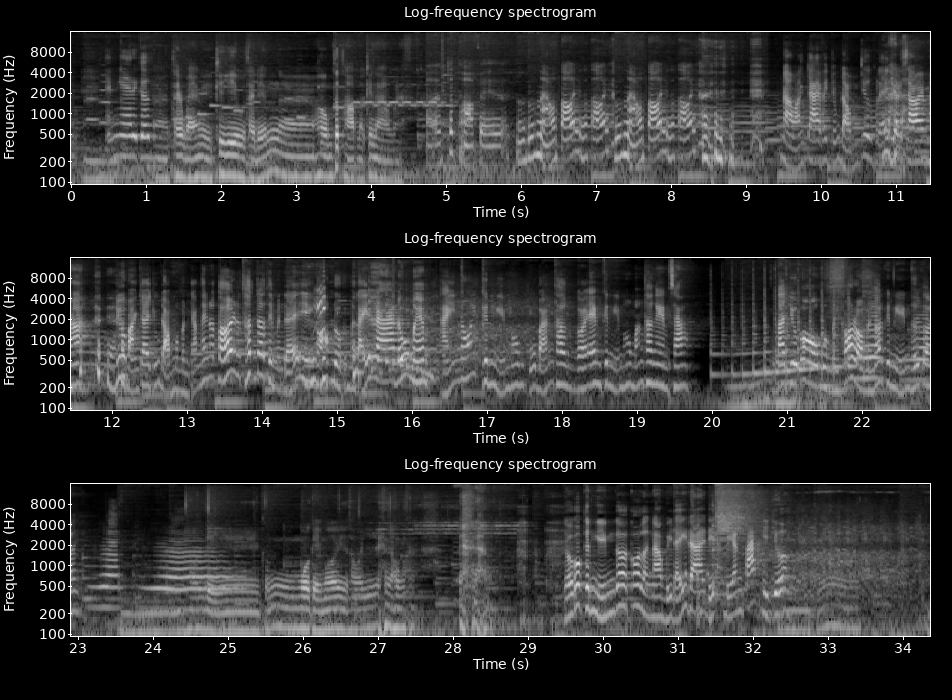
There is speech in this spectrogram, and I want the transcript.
em nghe đi cưng à, theo bạn thì khi yêu thời điểm à, hôn thích hợp là khi nào mà Ờ, thích hợp thì lúc nào nó tới thì nó tới lúc nào nó tới thì nó tới nào bạn trai phải chủ động chứ không lẽ giờ sao em ha? Nếu mà bạn trai chủ động mà mình cảm thấy nó tới nó thích á thì mình để yên còn không được thì mình đẩy ra đúng không em? Hãy nói kinh nghiệm hôn của bản thân rồi em kinh nghiệm hôn bản thân em sao? Người ta chưa có hôn mà mình có rồi mình nói kinh nghiệm thử coi. Thì cũng mua kề mơi thôi chứ không rồi có kinh nghiệm có có lần nào bị đẩy ra bị, bị ăn tát gì chưa?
